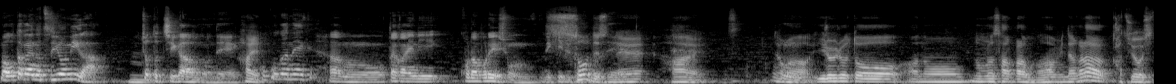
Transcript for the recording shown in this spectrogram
まあお互いの強みがちょっと違うので、はいここがね、あの、お互いにコラボレーションできるところで。そうですね。はい。だから、いろいろと、あの、野村さんからも学びながら活用し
